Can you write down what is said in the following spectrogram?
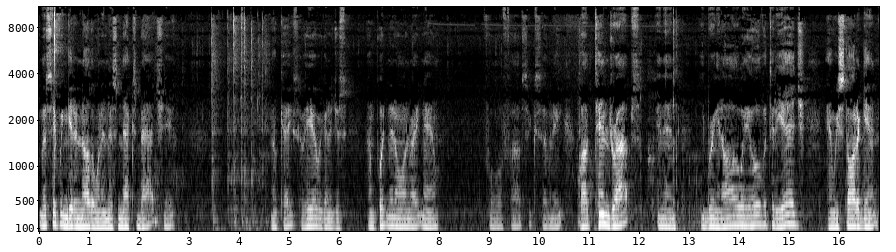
Let's see if we can get another one in this next batch here. Okay, so here we're gonna just, I'm putting it on right now. Four, five, six, seven, eight, about 10 drops. And then You bring it all the way over to the edge and we start again.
